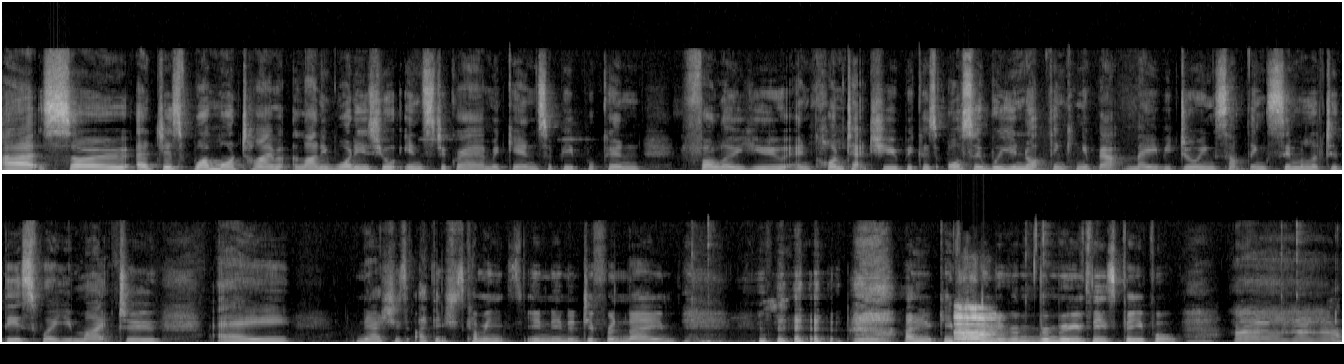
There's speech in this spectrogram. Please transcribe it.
Uh, so, uh, just one more time, Lani, what is your Instagram again so people can follow you and contact you? Because also, were you not thinking about maybe doing something similar to this where you might do a. Now she's, I think she's coming in in a different name. I keep having to Um, rem- remove these people. Ah.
